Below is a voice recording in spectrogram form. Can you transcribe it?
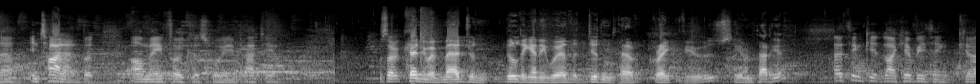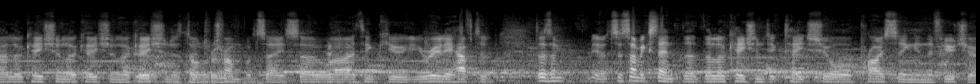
uh, in Thailand but our main focus will be in Pattaya. So can you imagine building anywhere that didn't have great views here in Pattaya? I think it, like everything, uh, location, location, location, yeah, as Donald so Trump would say. So uh, I think you, you really have to. Doesn't you know, to some extent the, the location dictates your pricing in the future.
